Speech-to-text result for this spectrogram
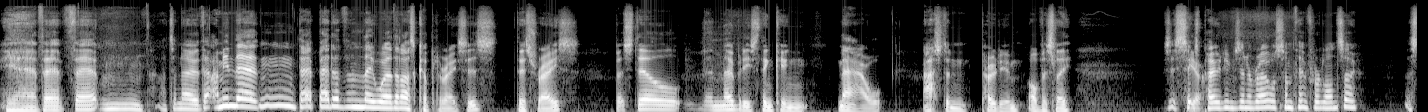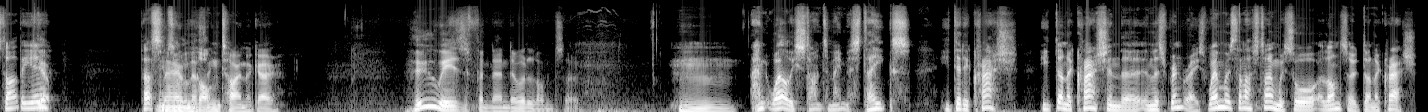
Yeah, they're they're. Mm, I don't know. They're, I mean, they're mm, they're better than they were the last couple of races. This race, but still, nobody's thinking now. Aston podium, obviously. Is it six Yeah. podiums in a row or something for Alonso at the start of the year? Yep. That seems No, like a nothing. long time ago. Who is Fernando Alonso? Hmm. And well, he's starting to make mistakes. He did a crash. He'd done a crash in the in the sprint race. When was the last time we saw Alonso done a crash?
